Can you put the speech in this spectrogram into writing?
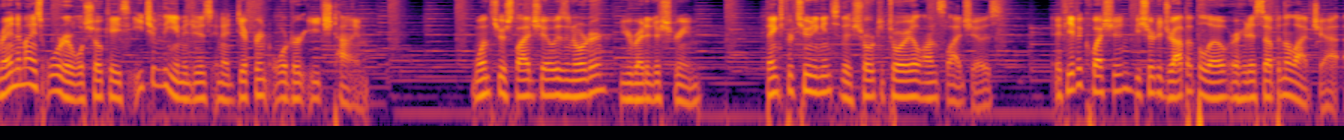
randomized order will showcase each of the images in a different order each time. Once your slideshow is in order, you're ready to stream. Thanks for tuning into this short tutorial on slideshows. If you have a question, be sure to drop it below or hit us up in the live chat.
